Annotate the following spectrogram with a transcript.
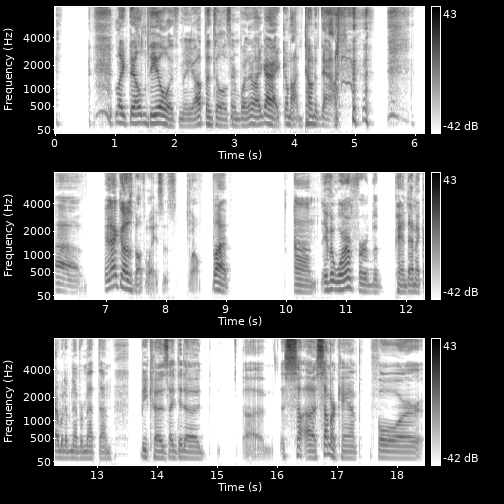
like they'll deal with me up until a certain point. They're like, "All right, come on, tone it down." uh, and that goes both ways as well. But um, if it weren't for the pandemic, I would have never met them because I did a, uh, a, summer camp for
